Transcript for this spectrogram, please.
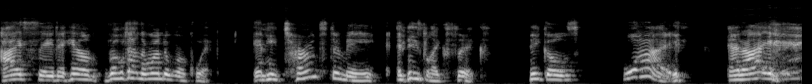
I say to him, roll down the window real quick. And he turns to me and he's like six. He goes, Why? And I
